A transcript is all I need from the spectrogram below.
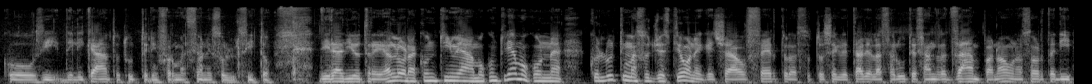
così delicato, tutte le informazioni sul sito di Radio 3. Allora continuiamo, continuiamo con, con l'ultima suggestione che ci ha offerto la sottosegretaria alla salute Sandra Zampa, no? una sorta di,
